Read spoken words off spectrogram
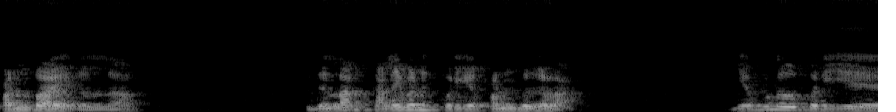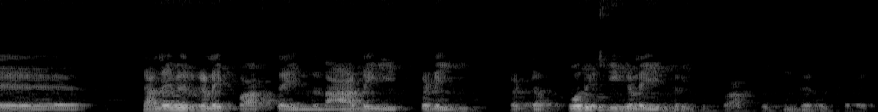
பண்பா இதெல்லாம் இதெல்லாம் தலைவனுக்குரிய பண்புகளா? எவ்வளவு பெரிய தலைவர்களை பார்த்த இந்த நாடு இப்படிப்பட்ட பொறுக்கிகளை இன்றைக்கு பார்த்து கொண்டிருக்கிறது.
